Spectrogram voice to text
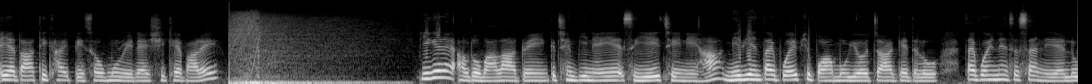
အယက်သားထိခိုက်ဒေဆုံးမှုတွေလည်းရှိခဲ့ပါတယ်။ ပြီးခဲ့တဲ့အောက်တိုဘာလအတွင်းကချင်ပြည်နယ်ရဲ့စီရေးအခြေအနေဟာမြေပြင်တိုက်ပွဲဖြစ်ပွားမှုရောကြားခဲ့တယ်လို့တိုက်ပွဲနဲ့ဆက်ဆက်နေတဲ့လူ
